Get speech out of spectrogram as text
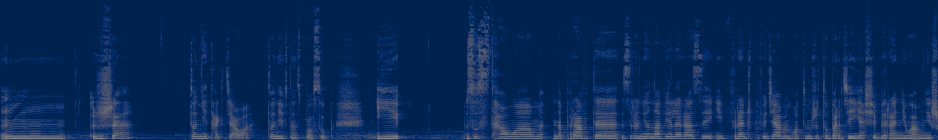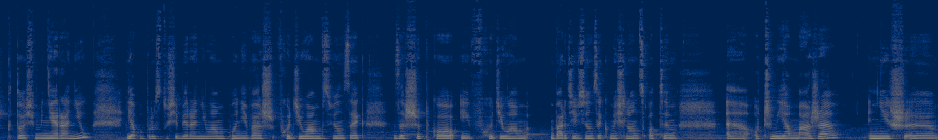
mm, że to nie tak działa, to nie w ten sposób. I zostałam naprawdę zraniona wiele razy i wręcz powiedziałabym o tym, że to bardziej ja siebie raniłam niż ktoś mnie ranił. Ja po prostu siebie raniłam, ponieważ wchodziłam w związek za szybko i wchodziłam bardziej w związek myśląc o tym, e, o czym ja marzę, niż e,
